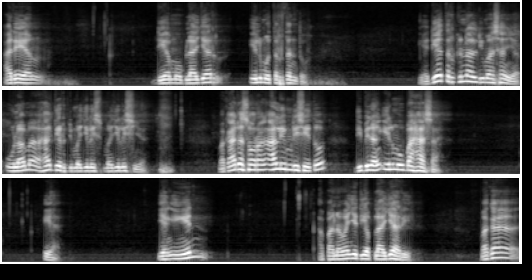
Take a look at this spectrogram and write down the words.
ada yang dia mau belajar ilmu tertentu. Ya, dia terkenal di masanya, ulama hadir di majelis-majelisnya. Maka ada seorang alim di situ di bidang ilmu bahasa. Ya. Yang ingin apa namanya dia pelajari. Maka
